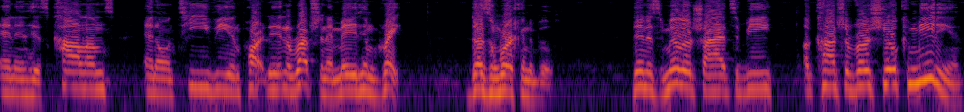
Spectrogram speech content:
and in his columns and on TV and part the interruption that made him great. Doesn't work in the booth. Dennis Miller tried to be a controversial comedian.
